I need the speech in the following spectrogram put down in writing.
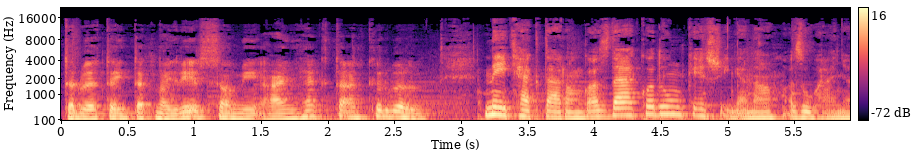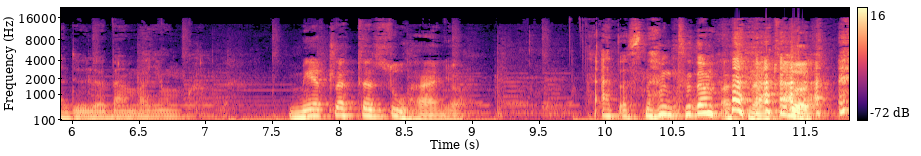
területeitek nagy része, ami hány hektár körülbelül? Négy hektáron gazdálkodunk, és igen, a, a zuhánya dűlőben vagyunk. Miért lett ez Zuhánya? Hát azt nem tudom. Azt nem tudod?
